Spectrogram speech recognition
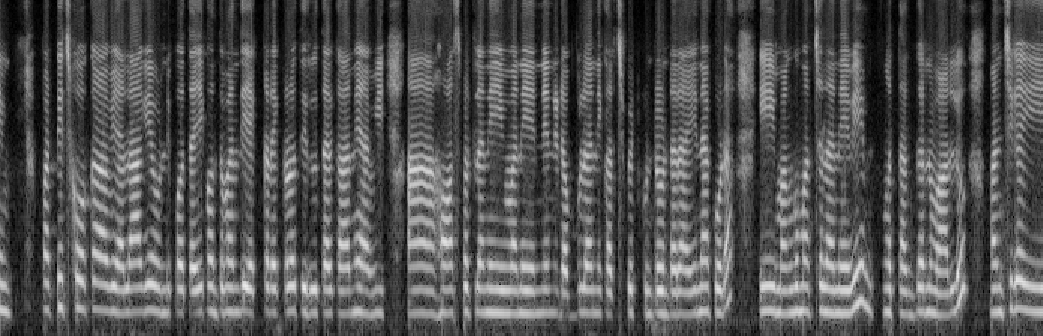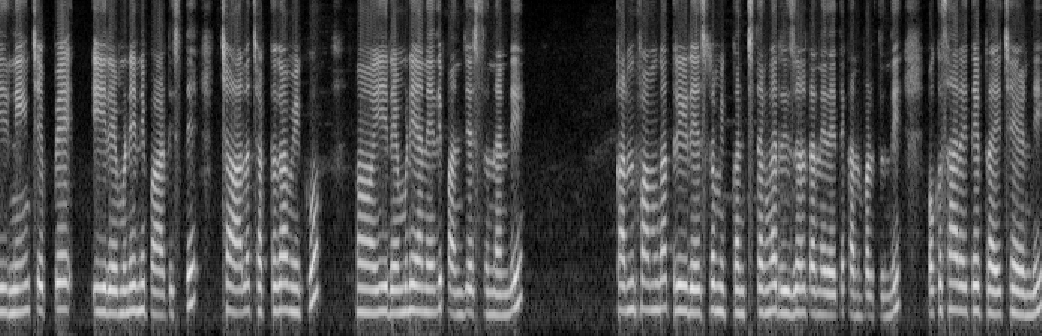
పట్టించుకోక అవి అలాగే ఉండిపోతాయి. కొంతమంది ఎక్కడెక్కడో తిరుగుతారు కానీ అవి ఆ హాస్పిటల్ అని ఇవని ఎన్నెన్ని డబ్బులు అని ఖర్చు పెట్టుకుంటూ ఉంటారు. అయినా కూడా ఈ మంగు మచ్చలు అనేవి తగ్గని వాళ్ళు మంచిగా ఈ నేను చెప్పే ఈ రెమెడీని పాటిస్తే చాలా చక్కగా మీకు ఈ రెమెడీ అనేది పనిచేస్తుందండి. కన్ఫామ్గా త్రీ డేస్లో మీకు ఖచ్చితంగా రిజల్ట్ అనేది అయితే కనపడుతుంది. ఒకసారి అయితే ట్రై చేయండి.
